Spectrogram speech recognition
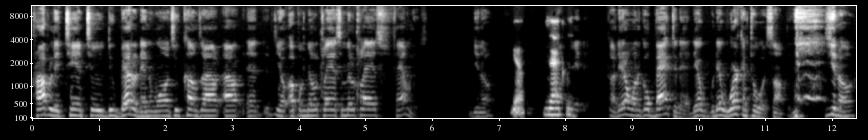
probably tend to do better than the ones who comes out out at you know upper middle class and middle class families. You know. Yeah, exactly. Because they don't want to go back to that. They're they're working towards something. you know,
